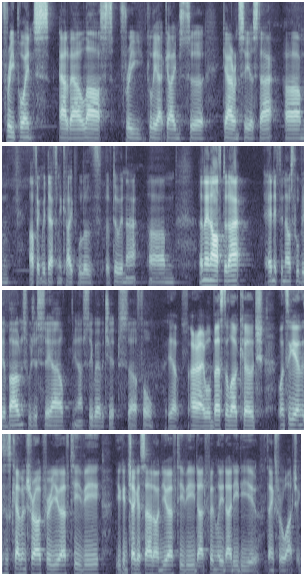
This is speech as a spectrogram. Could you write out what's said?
three points out of our last three GLIAC games to guarantee us that. Um, I think we're definitely capable of, of doing that. Um, and then after that, anything else will be a bonus. We'll just see how, you know, see where the chips uh, fall. Yep. All right. Well, best of luck, Coach. Once again, this is Kevin Schrock for UFTV. You can check us out on uftv.findlay.edu. Thanks for watching.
